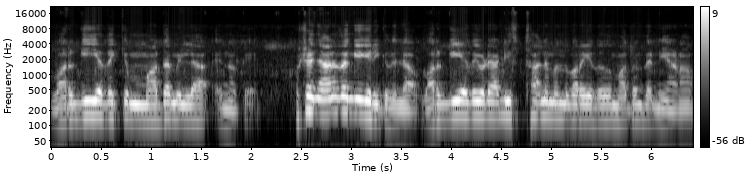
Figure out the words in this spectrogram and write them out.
വർഗീയതയ്ക്ക് മതമില്ല എന്നൊക്കെ. പക്ഷേ ഞാനത് അംഗീകരിക്കുന്നില്ല. വർഗീയതയുടെ അടിസ്ഥാനം എന്ന് പറയുന്നത് മതം തന്നെയാണ്.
